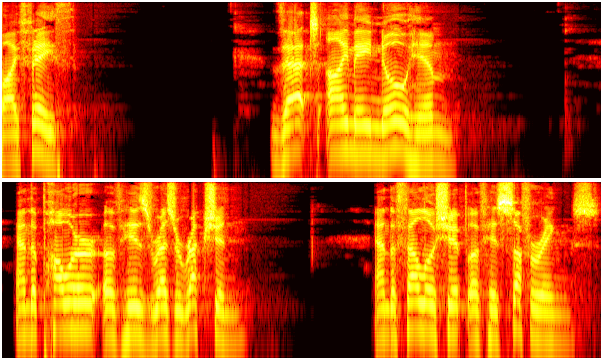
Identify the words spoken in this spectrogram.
by faith, that I may know him and the power of his resurrection and the fellowship of his sufferings,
